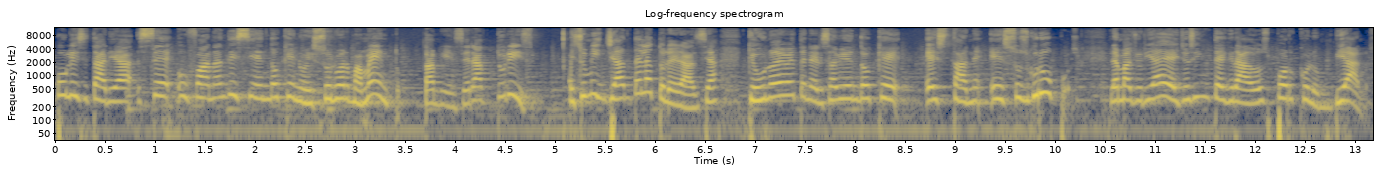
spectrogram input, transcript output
publicitaria se ufanan diciendo que no es solo armamento, también será turismo. Es humillante la tolerancia que uno debe tener sabiendo que están esos grupos, la mayoría de ellos integrados por colombianos.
